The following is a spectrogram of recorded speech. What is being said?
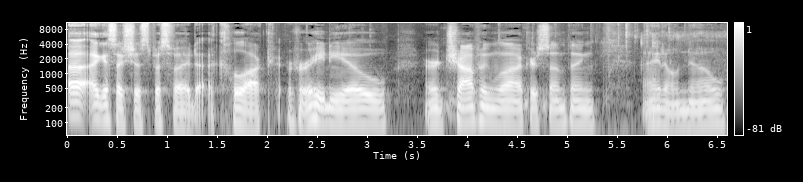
uh, I guess I should have specified a clock radio or chopping block or something. I don't know.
